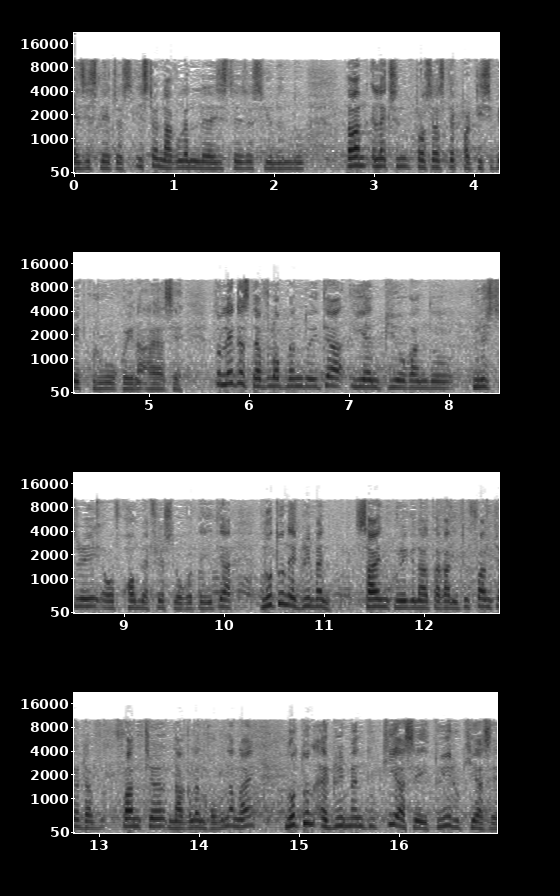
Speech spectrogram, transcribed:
legislators eastern nagaland legislators union du takan election process te participate kuru koina ahi ase to latest development du itia ENPO kan du ministry of home affairs logote itia নতুন এগ্ৰিমেণ্ট চাইন কৰি কিনে তাকান এইটো ফ্ৰণ্টিয়াৰ ফ্ৰণ্টিয়াৰ নাগালেণ্ড হ'ব নাই নতুন এগ্ৰিমেণ্টটো কি আছে এইটোৱে ৰখি আছে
